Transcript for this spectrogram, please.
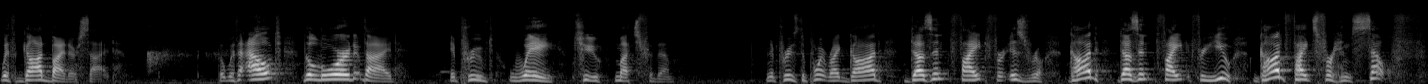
with God by their side. But without the Lord side, it proved way too much for them. And it proves the point, right? God doesn't fight for Israel. God doesn't fight for you. God fights for himself.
